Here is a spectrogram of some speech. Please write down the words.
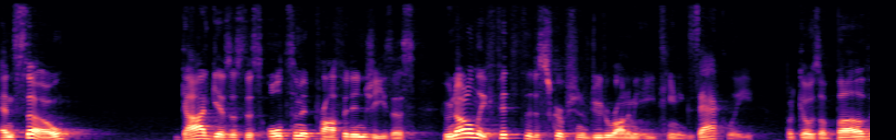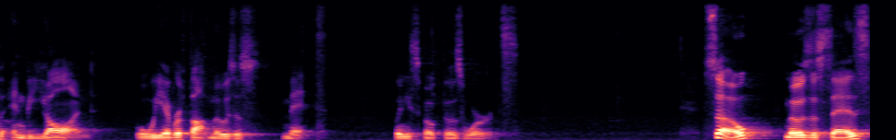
And so, God gives us this ultimate prophet in Jesus who not only fits the description of Deuteronomy 18 exactly, but goes above and beyond what we ever thought Moses meant when he spoke those words. So, Moses says,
